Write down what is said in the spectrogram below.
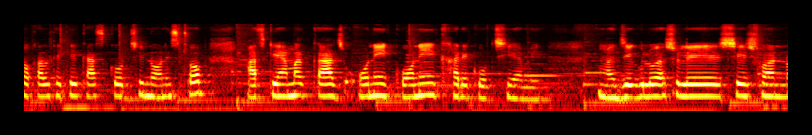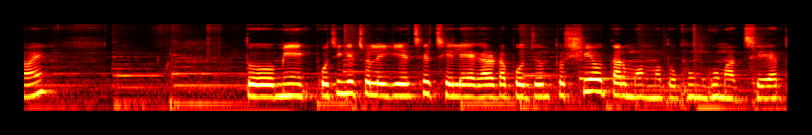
সকাল থেকে কাজ করছি নন স্টপ আজকে আমার কাজ অনেক অনেক হারে করছি আমি, যেগুলো আসলে শেষ হওয়ার নয়। তো মেয়ে কোচিংয়ে চলে গিয়েছে, ছেলে এগারোটা পর্যন্ত, সেও তার মন মতো ঘুম ঘুমাচ্ছে। এত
